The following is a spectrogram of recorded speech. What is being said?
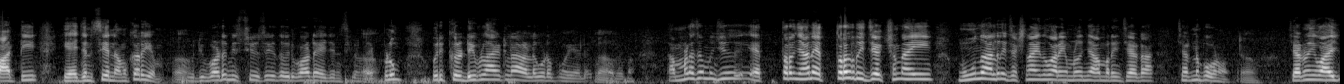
പാർട്ടി ഏജൻസി തന്നെ നമുക്കറിയാം. ഒരുപാട് മിസ്യൂസ് ചെയ്ത ഒരുപാട് ഏജൻസികളുണ്ട് എപ്പോഴും ഒരു ക്രെഡിബിൾ ആയിട്ടുള്ള ആളുടെ കൂടെ പോയാൽ നമ്മളെ സംബന്ധിച്ച് എത്ര ഞാൻ എത്ര റിജക്ഷനായി മൂന്നാൽ റിജക്ഷനായി എന്ന് പറയുമ്പോൾ ഞാൻ പറയും ചേട്ടാ ചേട്ടന് പോകണോ? ചേട്ടൻ ഈ വായി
